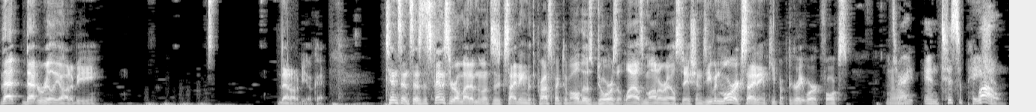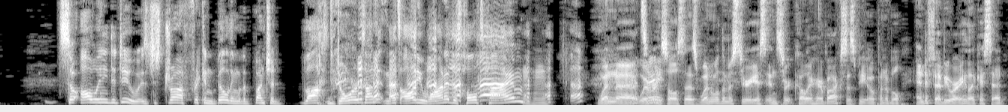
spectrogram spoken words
that that really ought to be that ought to be okay. Tencent says this fantasy realm item of the month is exciting, but the prospect of all those doors at Lyle's monorail station is even more exciting. Keep up the great work, folks. That's Well, right. Anticipation. Wow. So all we need to do is just draw a freaking building with a bunch of locked doors on it, and that's all you wanted this whole time. Mhm. When uh, That's Wyvern right. Soul says, when will the mysterious insert color hair boxes be openable? End of February, like I said.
